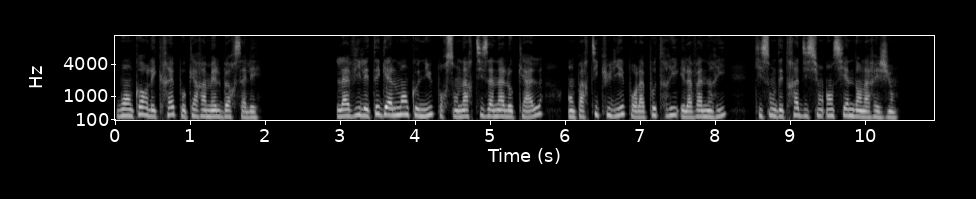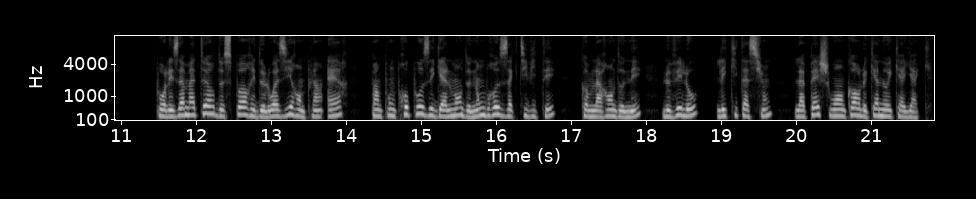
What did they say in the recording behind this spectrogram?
ou encore les crêpes au caramel beurre salé. La ville est également connue pour son artisanat local, en particulier pour la poterie et la vannerie, qui sont des traditions anciennes dans la région. Pour les amateurs de sport et de loisirs en plein air, Pimpon propose également de nombreuses activités, comme la randonnée, le vélo, l'équitation, la pêche ou encore le canoë-kayak.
